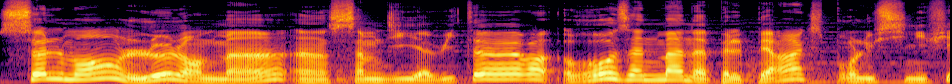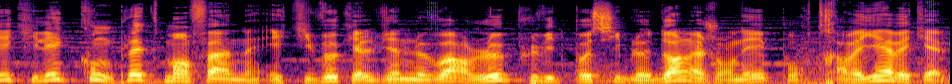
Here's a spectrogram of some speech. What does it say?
Seulement, le lendemain, un samedi à 8h, Rosenman appelle Perrax pour lui signifier qu'il est complètement fan et qu'il veut qu'elle vienne le voir le plus vite possible dans la journée pour travailler avec elle.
